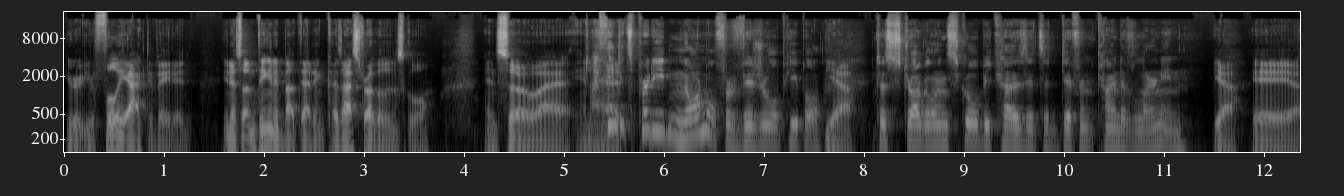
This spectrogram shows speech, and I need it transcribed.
you're you're fully activated. You know, so I'm thinking about that because I struggled in school, and so uh, and I, I had think it's pretty normal for visual people yeah. to struggle in school because it's a different kind of learning. Yeah, yeah, yeah, yeah.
